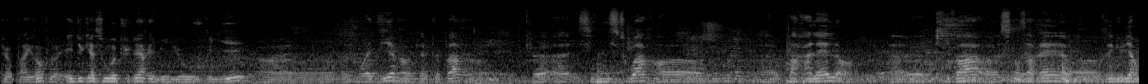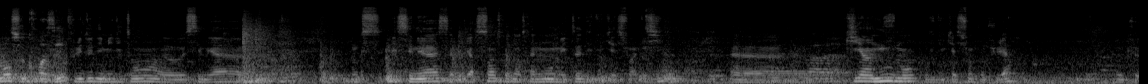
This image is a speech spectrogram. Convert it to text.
Que, par exemple, éducation populaire et milieu ouvrier, euh, on pourrait dire euh, quelque part que euh, c'est une histoire euh, euh, parallèle euh, qui va euh, sans arrêt euh, régulièrement se croiser. Tous les deux des militants euh, au CMA. euh, donc les CMA, ça veut dire Centre d'entraînement aux méthodes d'éducation active, euh, qui est un mouvement d'éducation populaire. Donc euh,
